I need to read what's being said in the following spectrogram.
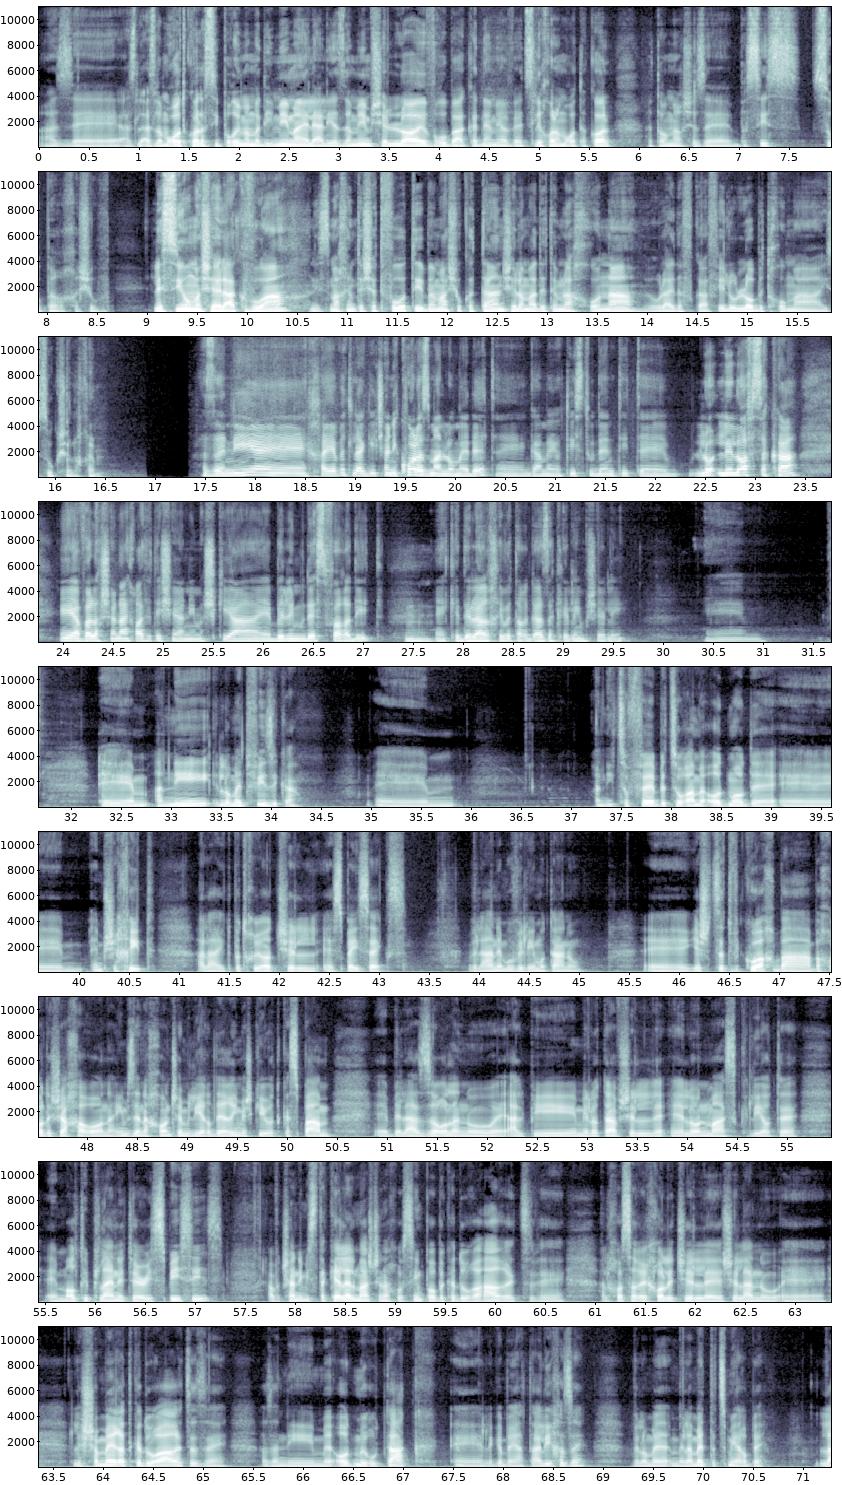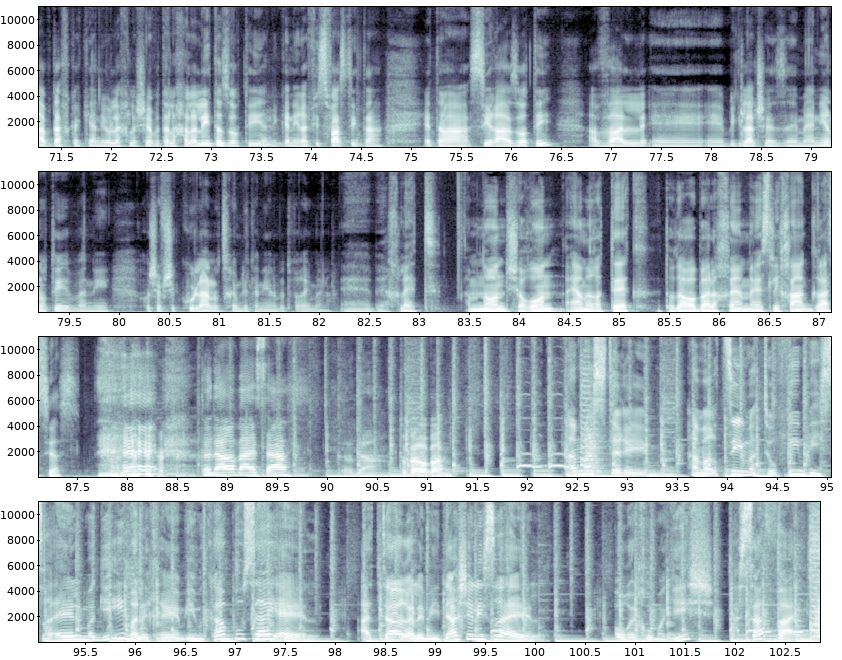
אז, אז, אז למרות כל הסיפורים המדהימים האלה על יזמים שלא עברו באקדמיה והצליחו למרות הכל, אתה אומר שזה בסיס סופר חשוב. לסיום, השאלה הקבועה, אני אשמח אם תשתפו אותי במשהו קטן שלמדתם לאחרונה, ואולי דווקא אפילו לא בתחום העיסוק שלכם. אז אני uh, חייבת להגיד שאני כל הזמן לומדת, uh, גם היותי סטודנטית uh, לא, ללא הפסקה, אבל השנה החלטתי שאני משקיעה בלימודי ספרדית, mm. כדי להרחיב את ארגז הכלים שלי. Uh, אני לומד פיזיקה. אני צופה בצורה מאוד מאוד אה, אה, המשכית על ההתפתחויות של אה, ולאן הם מובילים אותנו. יש קצת ויכוח בחודש האחרון, האם זה נכון שמיליארדרים ישקיעו את כספם בלעזור לנו, על פי מילותיו של אילון מאסק, להיות multi-planetary species. אבל כשאני מסתכל על מה שאנחנו עושים פה בכדור הארץ ועל חוסר היכולת של, שלנו אה, לשמר את כדור הארץ הזה, אז אני מאוד מרותק אה, לגבי התהליך הזה ומלמד את עצמי הרבה. לאו דווקא כי אני הולך לשבת על החללית הזאתי, אני כנראה פספסתי את, את הסירה הזאתי, אבל אה, אה, בגלל שזה מעניין אותי, ואני חושב שכולנו צריכים להתעניין בדברים האלה. אה, בהחלט. אמנון, שרון, היה מרתק, תודה רבה לכם. אה, סליחה, גרסיאס. תודה רבה, אסף. תודה. תודה רבה. המאסטרים, המרצים הטובים בישראל מגיעים עליכם עם קמפוס IL, אתר הלמידה של ישראל. עורך ומגיש, אסף וייס.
